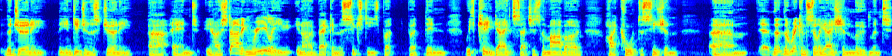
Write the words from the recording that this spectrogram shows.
the journey, the Indigenous journey, uh, and you know, starting really, you know, back in the '60s, but but then with key dates such as the Mabo High Court decision, um, the, the, reconciliation movement,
